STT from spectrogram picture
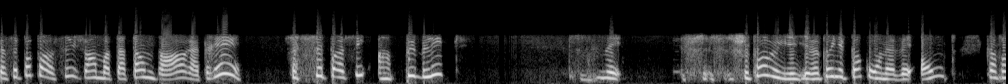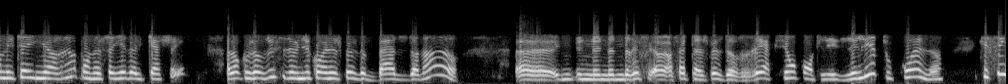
Ça s'est pas passé, genre, m'a t'attendre dehors après. Ça s'est passé en public. Mais, je sais pas, il n'y avait pas une époque où on avait honte quand on était ignorant on essayait de le cacher. Alors qu'aujourd'hui, c'est devenu quoi une espèce de badge d'honneur. Euh, en fait, une espèce de réaction contre les élites ou quoi, là? Qu'est-ce,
